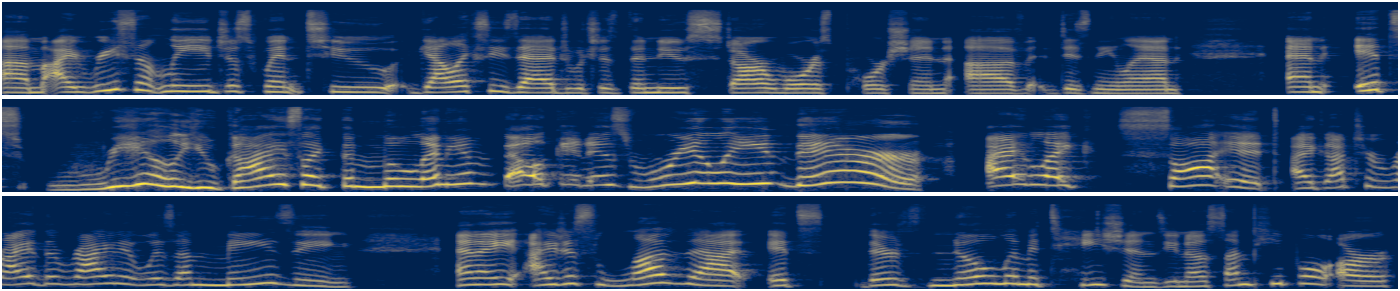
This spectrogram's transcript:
Um, I recently just went to Galaxy's Edge, which is the new Star Wars portion of Disneyland. And it's real, you guys. Like the Millennium Falcon is really there. I like saw it. I got to ride the ride. It was amazing. And I I just love that it's there's no limitations. You know, some people are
